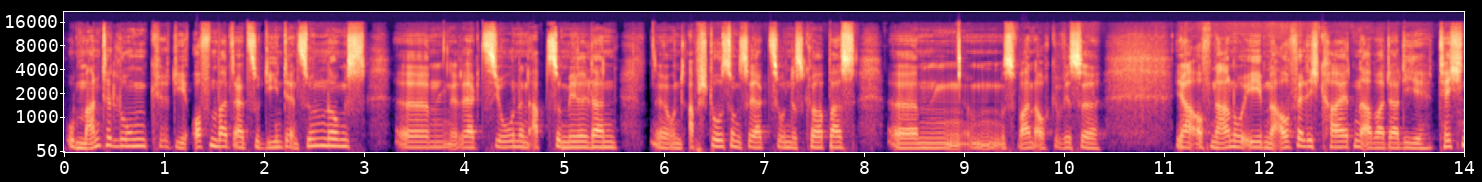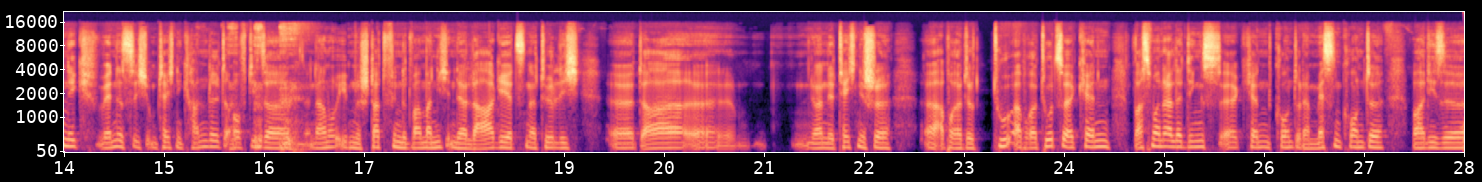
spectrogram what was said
Ummantelung, die offenbar dazu diente, Entzündungsreaktionen ähm, abzumildern äh, und Abstoßungsreaktionen des Körpers. Ähm, es waren auch gewisse ja auf Nanoebene Auffälligkeiten, aber da die Technik, wenn es sich um Technik handelt, auf dieser Nanoebene stattfindet, war man nicht in der Lage, jetzt natürlich äh, da äh, ja, eine technische äh, Apparatur, Apparatur zu erkennen. Was man allerdings erkennen konnte oder messen konnte, war diese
